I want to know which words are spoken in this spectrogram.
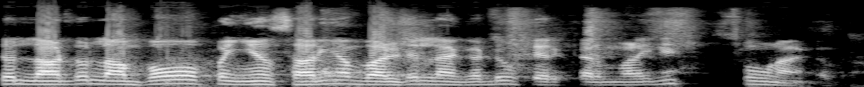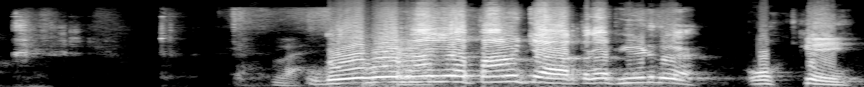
ਢੁੱਲਾਂ ਢੁੱਲਾਂ ਬਹੁਤ ਪਈਆਂ ਸਾਰੀਆਂ ਬਲਟਲਾਂ ਕੱਢੋ ਫਿਰ ਕਰਮ ਵਾਲੀ ਨੇ ਸੋਣਾ ਲੈ। ਦੋ ਬੋਰੀਆਂ ਹੀ ਆਪਾਂ ਨੂੰ ਚਾਰ ਤੀਆਂ ਫੀਡ ਦੀਆਂ। ਓਕੇ।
